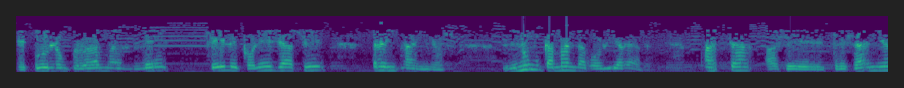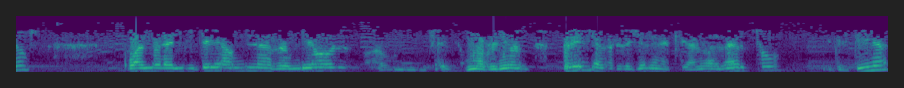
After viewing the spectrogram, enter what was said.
Estuve en un programa de tele con ella hace 30 años. Nunca más la volví a ver. Hasta hace tres años, cuando la invité a una reunión, a una reunión previa a las elecciones que ganó Alberto y Cristina.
